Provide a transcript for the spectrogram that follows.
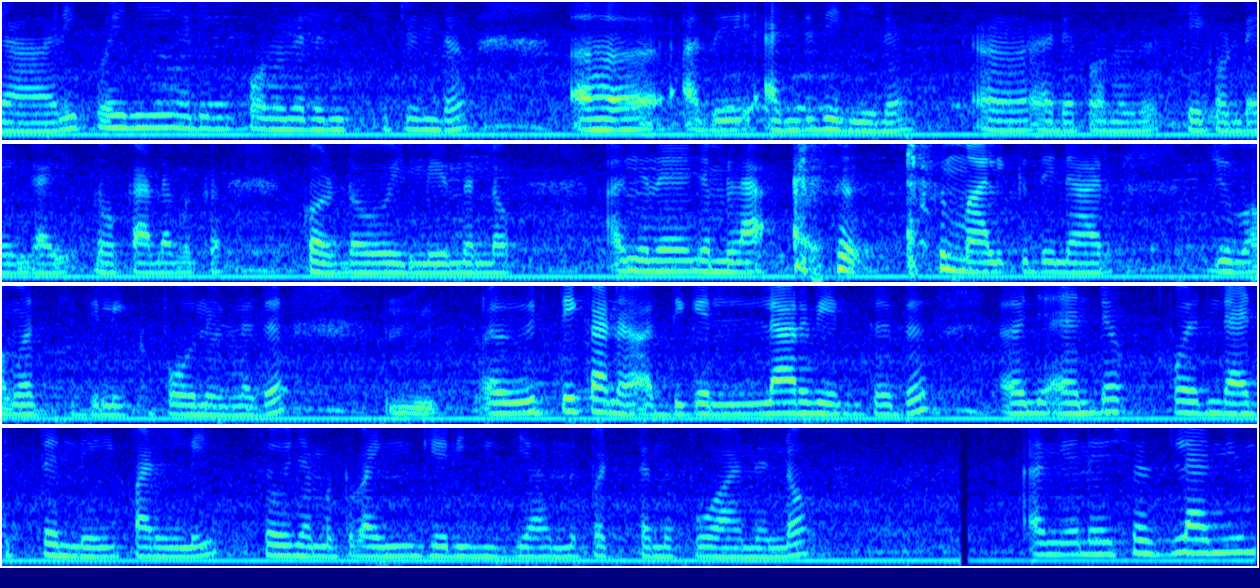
ഞാനിപ്പോൾ ഇനി എവിടെയെങ്കിലും പോകണമെന്നെല്ലാം തിരിച്ചിട്ടുണ്ട് അത് എന്റെ തിരിയിന് എവിടെ പോകണമെന്ന് ചെയ് കൊണ്ടുപോയി കൈ നോക്കാൻ നമുക്ക് കൊണ്ടുപോയില്ലെന്നല്ലോ അങ്ങനെ നമ്മൾ മാലിക് ദിനാർ ജുമാ മസ്ജിദിലേക്ക് പോകുന്നുള്ളത്. ഇവിടത്തേക്കാണ് അധികം എല്ലാവരും വരുന്നത്. എന്റെ പോരിന്റെ അടുത്ത് തന്നെ ഈ പള്ളി. സോ നമുക്ക് ഭയങ്കര ഈസിയാണ് പെട്ടെന്ന് പോകാനല്ലോ അങ്ങനെ ഷസ്ലാമിയും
